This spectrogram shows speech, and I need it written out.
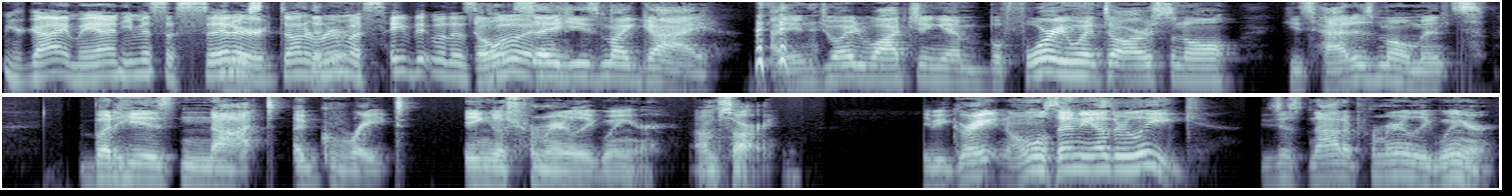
your guy, man. He missed a sitter. missed Donnarumma saved it with his Don't foot. say he's my guy. I enjoyed watching him before he went to Arsenal. He's had his moments, but he is not a great English Premier League winger. I'm sorry. He'd be great in almost any other league. He's just not a Premier League winger.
